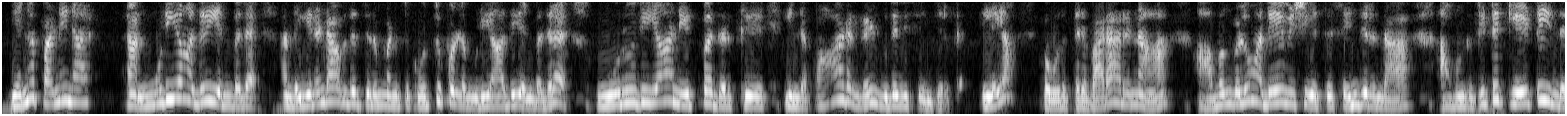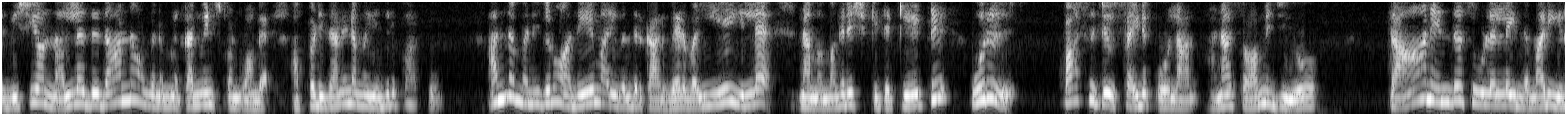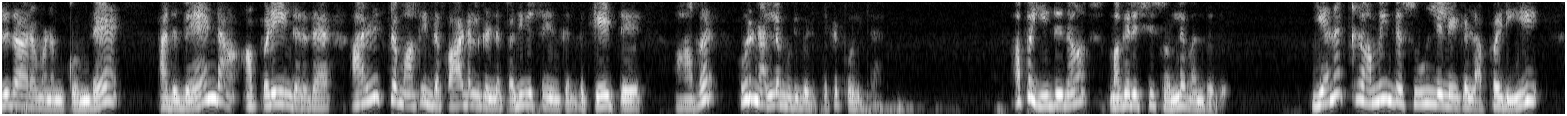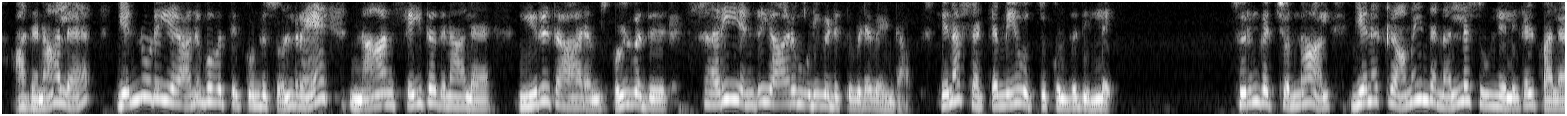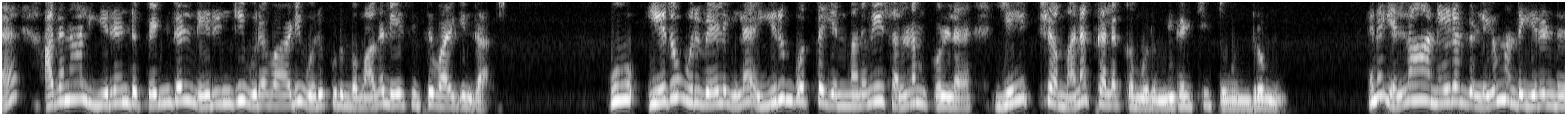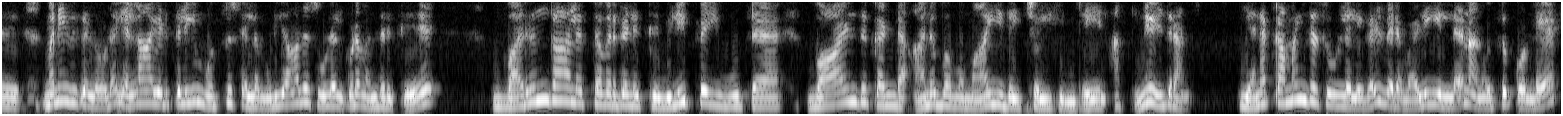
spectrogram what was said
என்ன பண்ணினார்? தான் முடியாது என்பதை அந்த இரண்டாவது திருமணத்துக்கு ஒத்துக்கொள்ள முடியாது என்பதில் உறுதியா நிற்பதற்கு இந்த பாடல்கள் உதவி செஞ்சிருக்கு. இல்லையா? இப்ப ஒருத்தர் வராருன்னா அவங்களும் அதே விஷயத்தை செஞ்சிருந்தா அவங்க கிட்ட கேட்டு இந்த விஷயம் நல்லதுதான்னு அவங்க நம்மளை கன்வின்ஸ் பண்ணுவாங்க. அப்படித்தானே நம்ம எதிர்பார்ப்போம். அந்த மனிதரும் அதே மாதிரி வந்திருக்காரு. வேற வழியே இல்ல. நம்ம மகரிஷி கிட்ட கேட்டு ஒரு பாசிட்டிவ் சைடு போலாம் ஆனா சுவாமிஜியோ தான் எந்த சூழல்ல இந்த மாதிரி இருதாரமணம் கொண்டு அது வேண்டாம் அப்படிங்கிறத அழுத்தமாக இந்த பாடல்கள்ல பதிவு செய்திருக்கிறத கேட்டு அவர் ஒரு நல்ல முடிவெடுத்துட்டு போயிட்டார். அப்ப இதுதான் மகரிஷி சொல்ல வந்தது. எனக்கு அமைந்த சூழ்நிலைகள் அப்படி அதனால என்னுடைய அனுபவத்தை கொண்டு சொல்றேன். நான் செய்ததுனால இருதாரம் கொள்வது சரி என்று யாரும் முடிவெடுத்து விட வேண்டாம். ஏன்னா சட்டமே ஒத்துக்கொள்வது இல்லை சுருங்கச் சொன்னால் எனக்கு அமைந்த நல்ல சூழ்நிலைகள் பல. அதனால் இரண்டு பெண்கள் நெருங்கி உறவாடி ஒரு குடும்பமாக நேசித்து வாழ்கின்றார். ஓ ஏதோ ஒரு வேளையில இரும்பொத்த என் மனமே சலனம் கொள்ள ஏற்ற மனக்கலக்கம் ஒரு நிகழ்ச்சி தோன்றும். ஏன்னா எல்லா நேரங்கள்லயும் அந்த இரண்டு மனைவிகளோட எல்லா இடத்துலயும் ஒத்து செல்ல முடியாத சூழல் கூட வந்திருக்கு. வருங்காலத்தவர்களுக்கு விழிப்பை ஊட்ட வாழ்ந்து கண்ட அனுபவமாய் இதை சொல்கின்றேன் அப்படின்னு எழுதுறாங்க. எனக்கு அமைந்த சூழ்நிலைகள் வேற வழி இல்லை நான் ஒத்துக்கொண்டேன்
